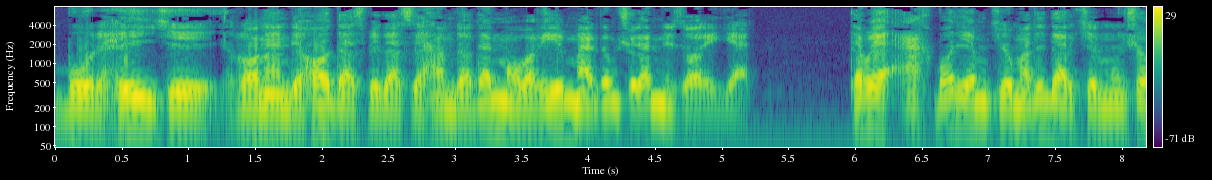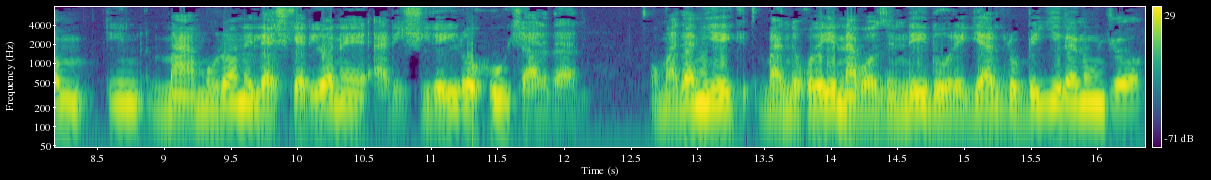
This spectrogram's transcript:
برهی که راننده ها دست به دست هم دادن مابقی مردم شدن نظارگر طبق اخباری هم که اومده در کرمانشاه این ماموران لشکریان علی شیره‌ای رو هو کردن. اومدن یک بنده خدای نوازنده دورگرد رو بگیرن اونجا.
